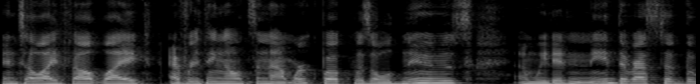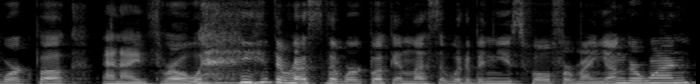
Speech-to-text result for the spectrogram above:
until I felt like everything else in that workbook was old news and we didn't need the rest of the workbook. And I'd throw away the rest of the workbook unless it would have been useful for my younger one.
